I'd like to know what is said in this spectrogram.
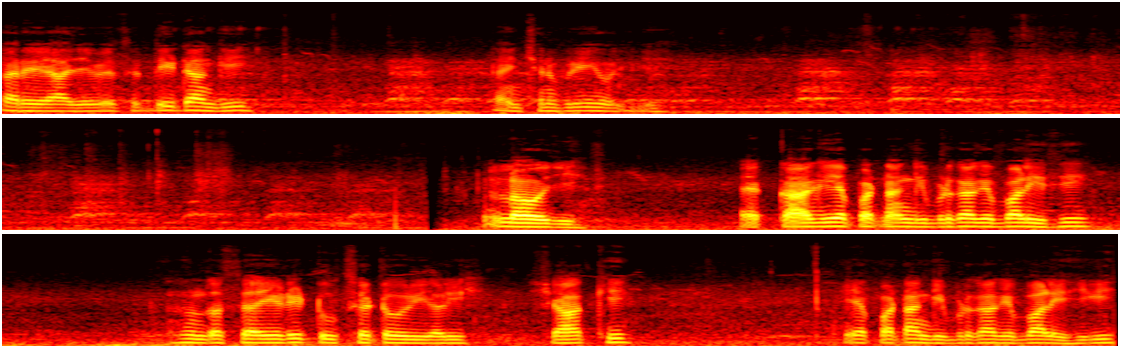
ਘਰੇ ਆ ਜਾਵੇ ਸਿੱਧੀ ਢਾਂਗੀ ਟੈਨਸ਼ਨ ਫ੍ਰੀ ਹੋ ਜਾਈਏ। ਲਓ ਜੀ, ਇੱਕ ਆ ਗਈ ਆਪਾਂ ਟਾਂਗੀ ਭੜਕਾ ਕੇ ਬਾਲੀ ਸੀ। ਤੁਹਾਨੂੰ ਦੱਸਿਆ ਜਿਹੜੀ ਟੂਸੇ ਟੋਰੀ ਵਾਲੀ ਸ਼ਾਖੀ, ਇਹ ਆਪਾਂ ਟਾਂਗੀ ਭੜਕਾ ਕੇ ਬਾਲੀ ਸੀਗੀ।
